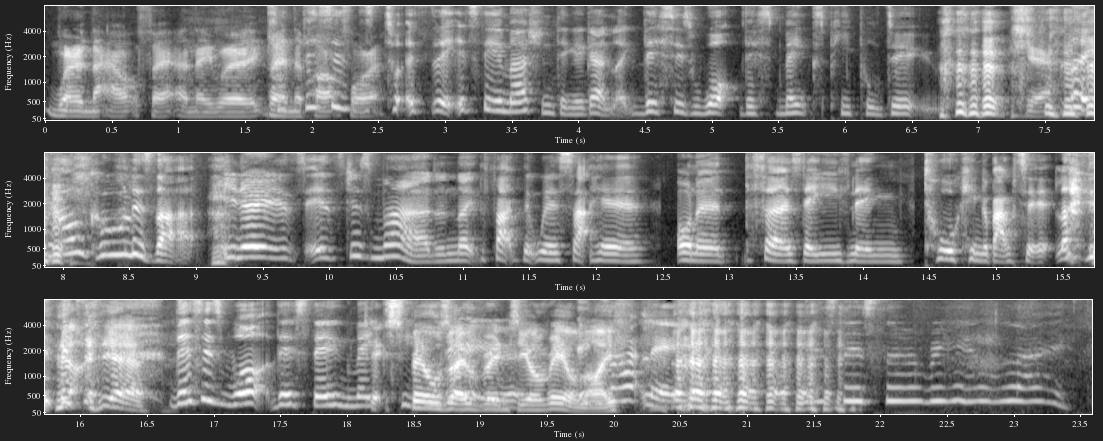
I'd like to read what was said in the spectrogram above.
wearing that outfit and they were playing the part is for it. t- it's the, it's the immersion thing again. Like this is what this makes people do. Yeah. like how cool is that? You know, it's it's just mad, and like the fact that we're sat here on a Thursday evening talking about it. Like this is, yeah. this is what this thing makes. It spills people over into your real life. Exactly. is this the real life?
